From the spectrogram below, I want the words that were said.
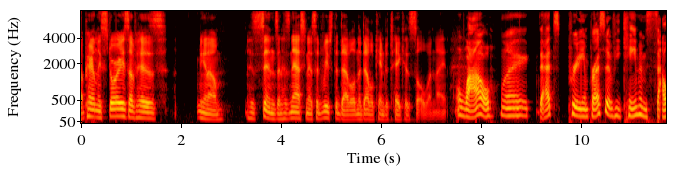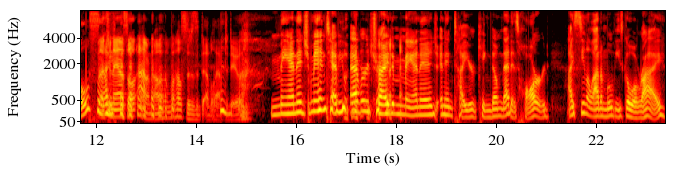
Apparently, stories of his, you know. His sins and his nastiness had reached the devil, and the devil came to take his soul one night. Oh, wow. Like that's pretty impressive. He came himself. Such an asshole. I don't know. What else does the devil have to do? Management. Have you ever tried to manage an entire kingdom? That is hard. I've seen a lot of movies go awry.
